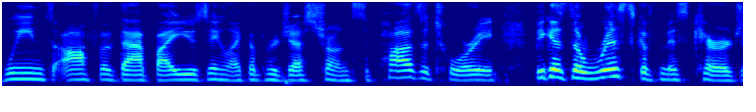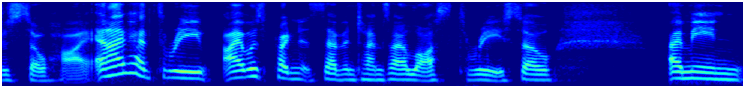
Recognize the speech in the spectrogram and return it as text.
weans off of that by using like a progesterone suppository because the risk of miscarriage is so high. And I've had three, I was pregnant seven times, I lost three. So, I mean,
